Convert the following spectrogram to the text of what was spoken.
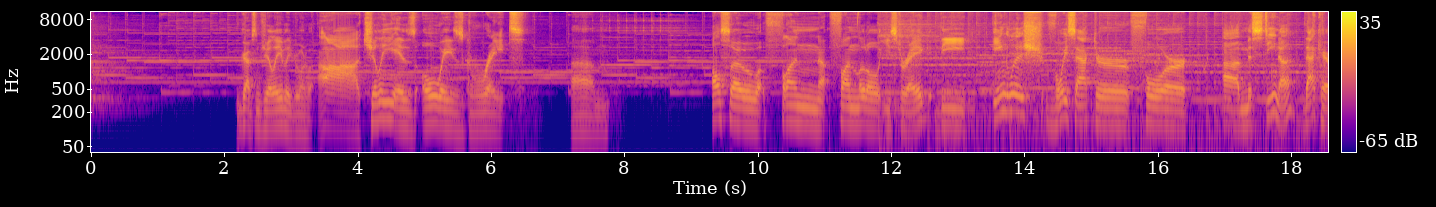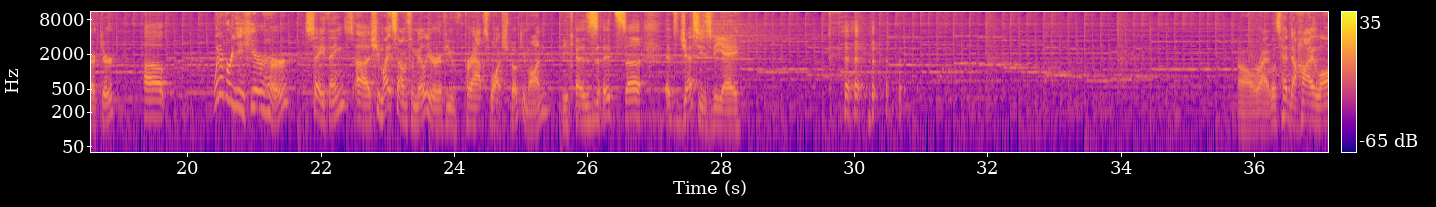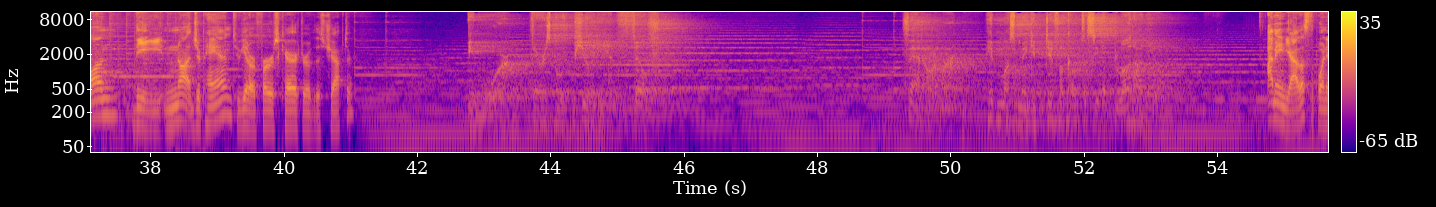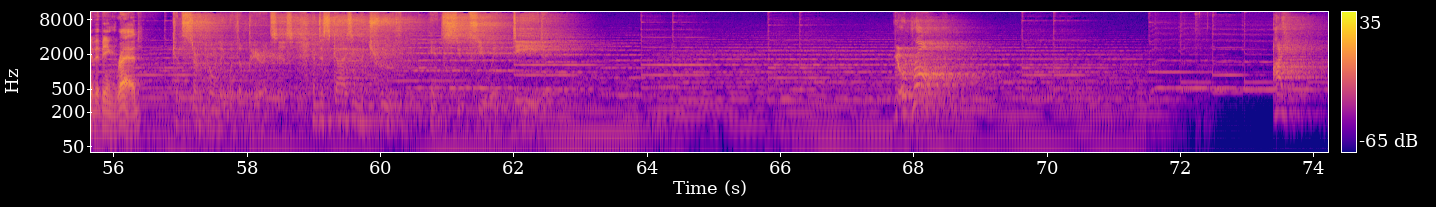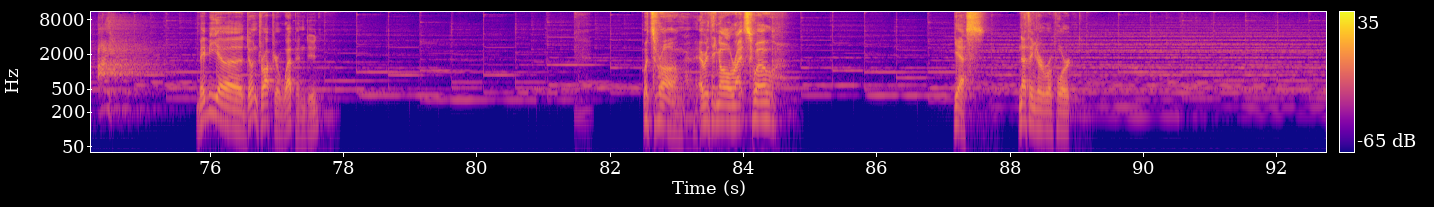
Grab some chili, believe you want to. Ah, chili is always great. Um, also, fun, fun little Easter egg. The English voice actor for uh, Mystina, that character, uh, whenever you hear her say things, uh, she might sound familiar if you've perhaps watched Pokemon, because it's uh, it's Jesse's VA. All right, let's head to Hai-Lan, the not Japan, to get our first character of this chapter. In war, there is both purity and filth. That armor, it must make it difficult to see the blood on you. I mean, yeah, that's the point of it being red. Concerned only with appearances and disguising the truth, it You're wrong! I... I... Maybe, uh, don't drop your weapon, dude. What's wrong? Everything all right, Suo? Yes. Nothing to report.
